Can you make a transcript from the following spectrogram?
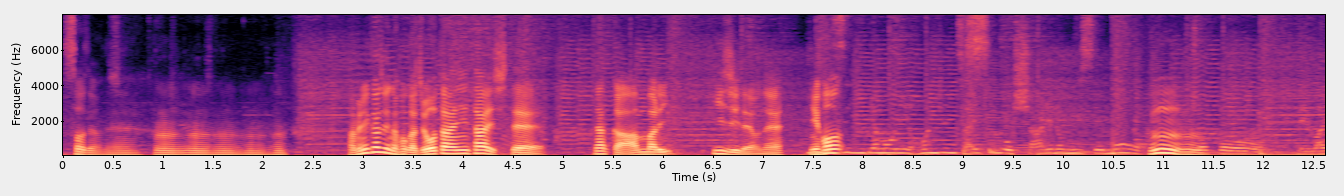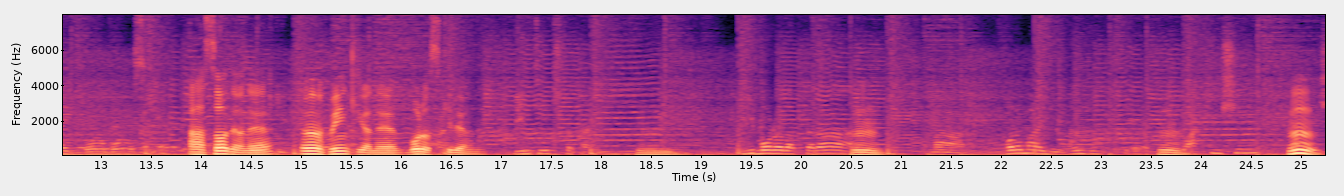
そうだよね。うんうんうんうんうん。アメリカ人の方が状態に対してなんかあんまりイージーだよね。日本。イージーでも日本人最近おしゃれの店もちょうん。うんっと they like ボロボロ好きあそうだよね。うん雰囲気がねボロ好きだよね。ヴィンテージとかうん。いいものだったら、うん。まあこの前日本人うん。脇しうん。地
